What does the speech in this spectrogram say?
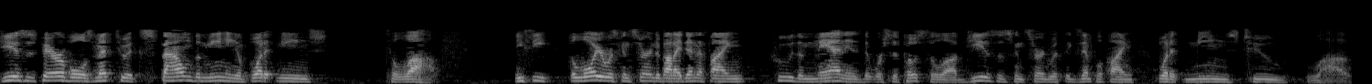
Jesus' parable is meant to expound the meaning of what it means to love. You see, the lawyer was concerned about identifying who the man is that we're supposed to love. Jesus is concerned with exemplifying what it means to love.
